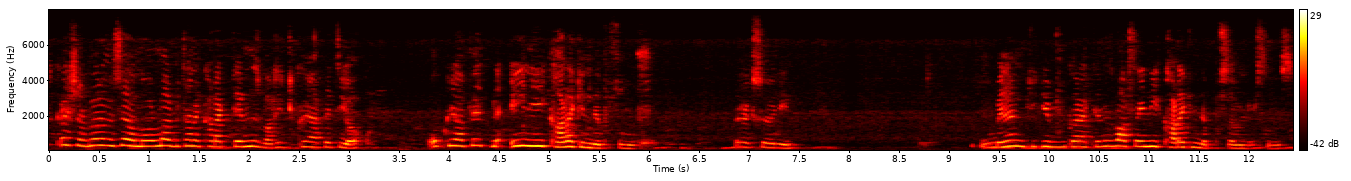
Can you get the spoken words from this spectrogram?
Arkadaşlar böyle mesela normal bir tane karakteriniz var. Hiç kıyafeti yok. O kıyafetle en iyi Karakin'de pusulur. Direkt söyleyeyim. Benimki gibi bir karakteriniz varsa en iyi Karakin'de pusabilirsiniz.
